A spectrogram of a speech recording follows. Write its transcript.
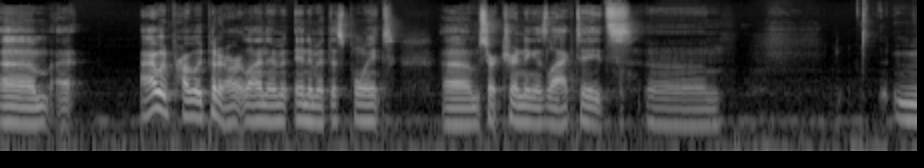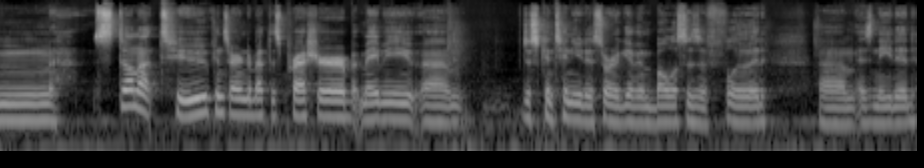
Um, I, I would probably put an art line in, in him at this point. Um, start trending his lactates. Um, mm, still not too concerned about this pressure, but maybe um, just continue to sort of give him boluses of fluid um, as needed.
